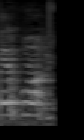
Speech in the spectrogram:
해봐.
